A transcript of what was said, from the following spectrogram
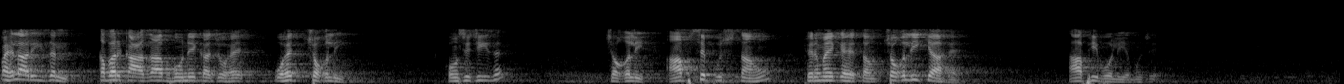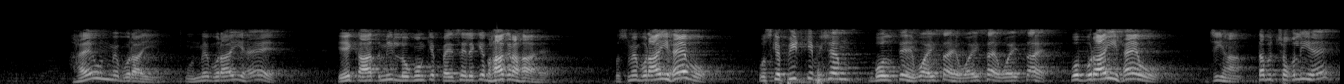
پہلا ریزن قبر کا عذاب ہونے کا جو ہے، وہ ہے چغلی۔ کون سی چیز ہے؟ چغلی۔ آپ سے پوچھتا ہوں، پھر میں کہتا ہوں، چغلی کیا ہے؟ آپ ہی بولیے مجھے۔ ہے ان میں برائی؟ ان میں برائی ہے۔ ایک آدمی لوگوں کے پیسے لے کے بھاگ رہا ہے۔ اس میں برائی ہے وہ۔ اس کے پیٹ کے پیچھے ہم بولتے ہیں، وہ ایسا ہے، وہ ایسا ہے، وہ ایسا ہے۔ وہ برائی ہے وہ۔ جی ہاں تب چغلی ہے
